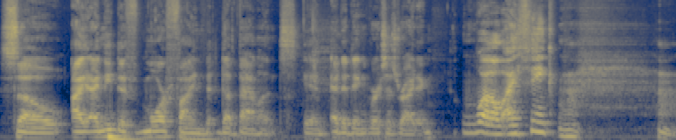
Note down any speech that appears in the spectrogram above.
So I, I need to more find the balance in editing versus writing. Well, I think. hmm.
